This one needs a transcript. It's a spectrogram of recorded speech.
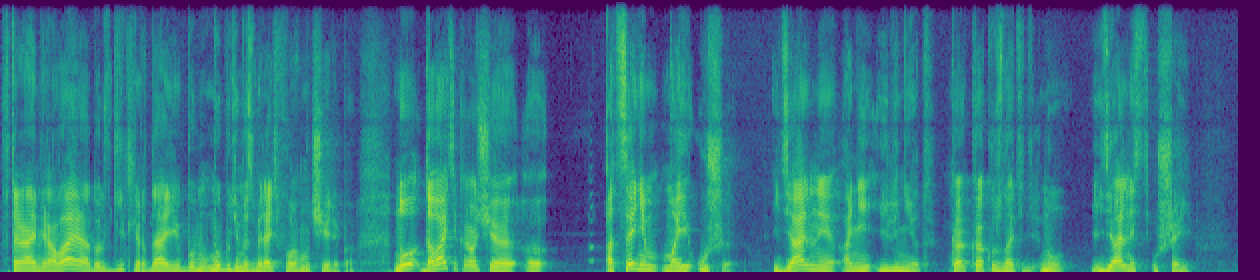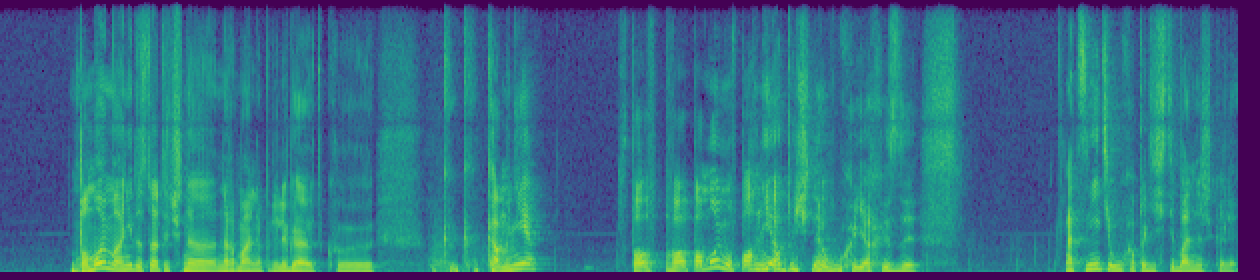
Вторая мировая, Адольф Гитлер, да, и мы будем измерять форму черепа. Но давайте, короче, э, оценим мои уши. Идеальные они или нет. Как, как узнать, ну, идеальность ушей? Ну, По-моему, они достаточно нормально прилегают к, к- ко мне. По- по- По-моему, вполне обычное ухо, я хз. Оцените ухо по десятибалльной шкале.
